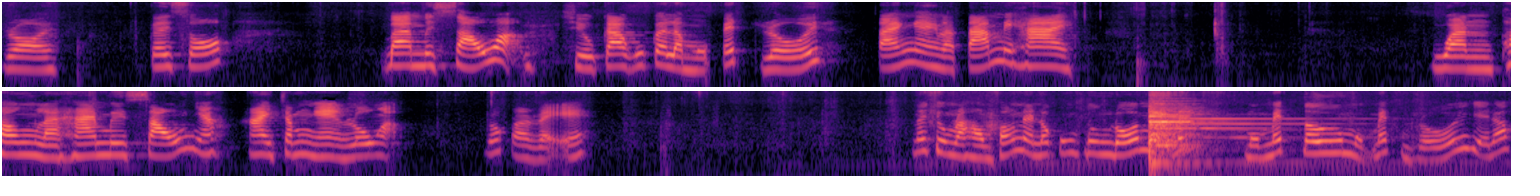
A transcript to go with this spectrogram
Rồi, Cây số 36 ạ. À. Chiều cao của cây là 1 mét rưỡi, Tán ngang là 82 Hoành thân là 26 nha 200 ngàn luôn ạ. À. Rất là rẻ nói chung là hồng phấn này nó cũng tương đối một mét một mét tư một mét rưỡi vậy đó.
